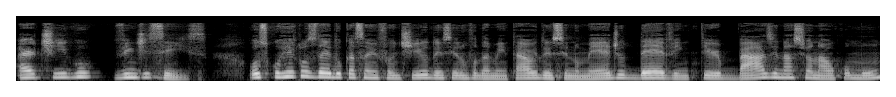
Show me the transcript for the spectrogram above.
Artigo 26. Os currículos da educação infantil, do ensino fundamental e do ensino médio devem ter base nacional comum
